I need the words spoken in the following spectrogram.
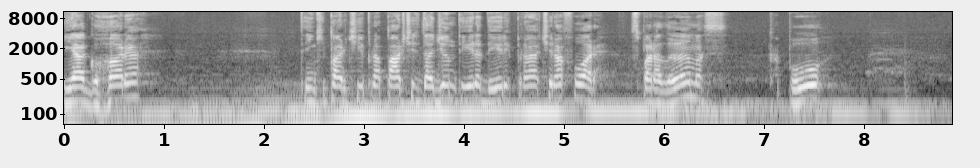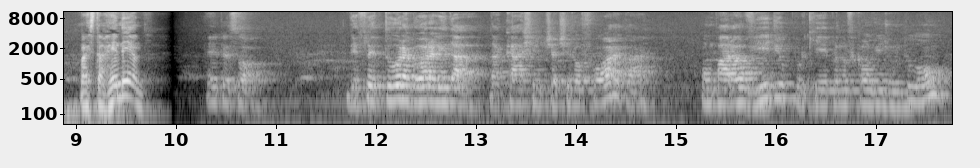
E agora tem que partir para a parte da dianteira dele para tirar fora os paralamas, capô. Mas tá rendendo. E aí, pessoal? Defletor agora ali da, da caixa a gente já tirou fora, tá? Vamos parar o vídeo porque para não ficar um vídeo muito longo.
